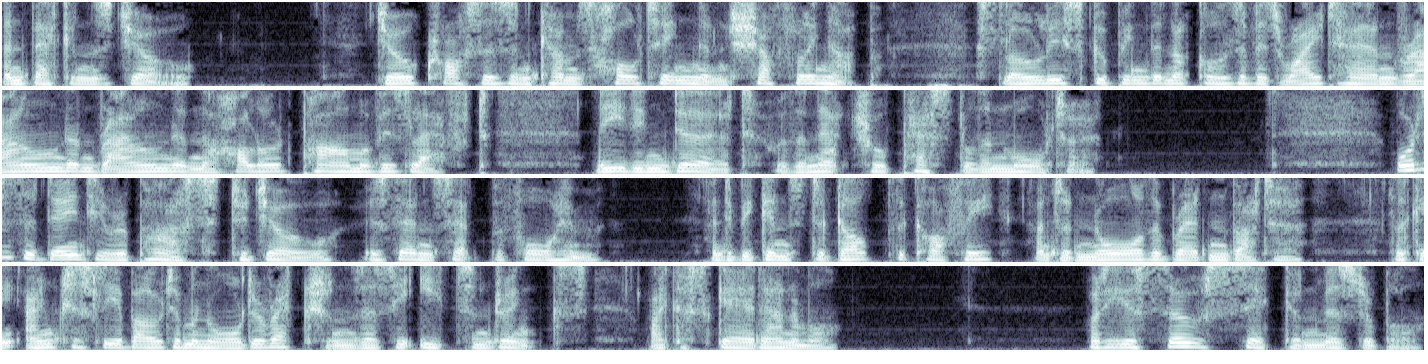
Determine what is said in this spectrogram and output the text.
and beckons Jo. Jo crosses and comes halting and shuffling up, slowly scooping the knuckles of his right hand round and round in the hollowed palm of his left, kneading dirt with a natural pestle and mortar. What is a dainty repast to Jo is then set before him, and he begins to gulp the coffee and to gnaw the bread and butter, looking anxiously about him in all directions as he eats and drinks, like a scared animal. But he is so sick and miserable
